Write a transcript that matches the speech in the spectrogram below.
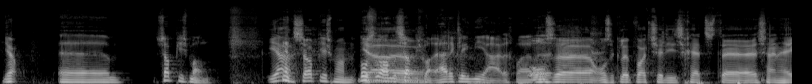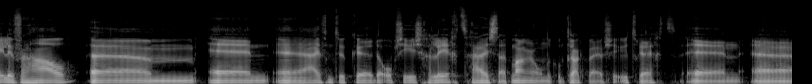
Ja. Ehm, sapjesman. Ja, sapjesman. Ja, de sapjesman. Ja, dat klinkt niet aardig, maar... eh, Onze, onze clubwatcher die schetst eh, zijn hele verhaal. Ehm, en eh, hij heeft natuurlijk eh, de optie is gelicht. Hij staat langer onder contract bij FC Utrecht. En uh,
